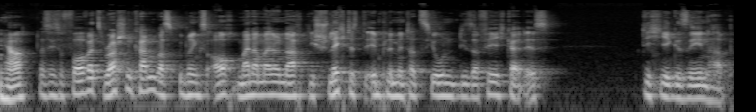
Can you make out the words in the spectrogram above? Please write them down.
Ja, dass ich so vorwärts rushen kann, was übrigens auch meiner Meinung nach die schlechteste Implementation dieser Fähigkeit ist, die ich je gesehen habe.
